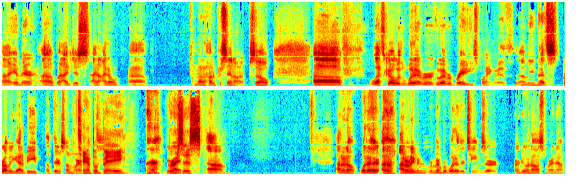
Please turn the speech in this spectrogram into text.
uh, in there, uh, but I just I, I don't. Uh, I'm not 100 percent on them. So, uh, let's go with whatever whoever Brady's playing with. I mean, that's probably got to be up there somewhere. Tampa Bay versus right. um, I don't know what other. I don't even remember what other teams are are doing awesome right now.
